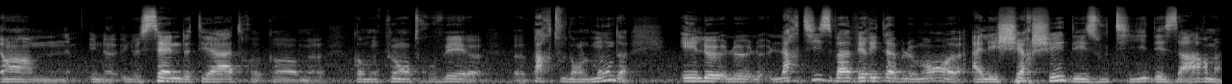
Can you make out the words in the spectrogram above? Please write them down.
une, scène de théâtre comme, comme on peut en trouver euh, euh, partout dans le monde. Et l'artiste va véritablement euh, aller chercher des outils, des armes,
